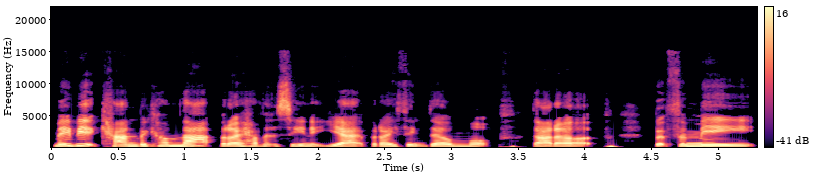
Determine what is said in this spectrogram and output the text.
maybe it can become that, but I haven't seen it yet. But I think they'll mop that up. But for me,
